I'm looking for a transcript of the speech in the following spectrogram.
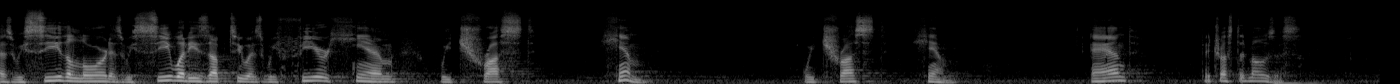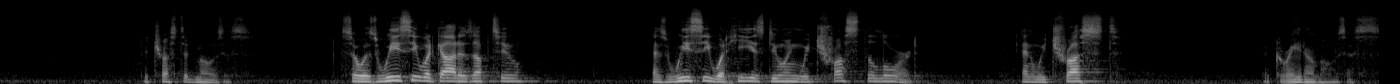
As we see the Lord, as we see what He's up to, as we fear Him, we trust Him. We trust Him. And they trusted Moses. They trusted Moses. So as we see what God is up to, as we see what He is doing, we trust the Lord. And we trust the greater Moses.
